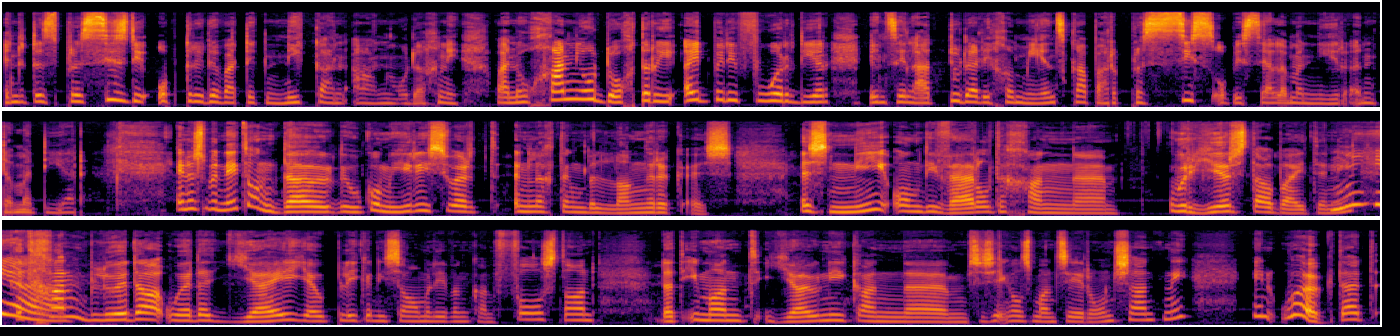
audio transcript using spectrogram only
En dit is presies die optrede wat ek nie kan aanmoedig nie. Want nou gaan jou dogter hier uit by die voordeur en sê laat toe dat die gemeenskap haar presies op dieselfde manier intimideer. En ons moet net onthou hoekom hierdie soort inligting belangrik is. Is nie om die wêreld te gaan uh, oorheers daar buite nie. Nee. Dit gaan bloot daaroor dat jy jou plek in die samelewing kan volstaan, dat iemand jou nie kan ehm um, soos die Engelsman sê rondshant nie en ook dat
